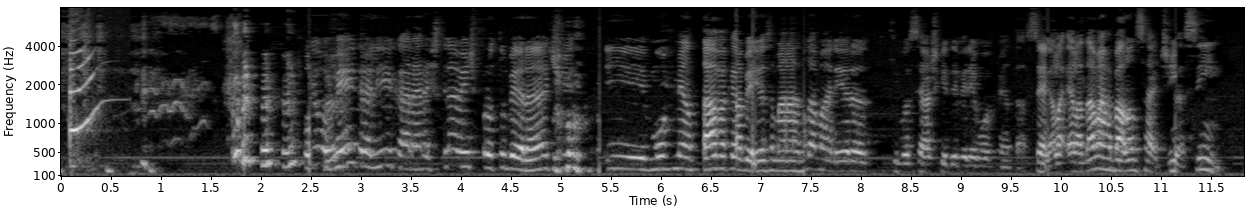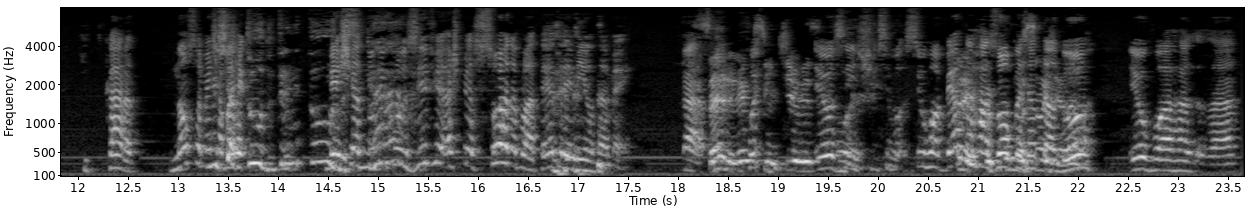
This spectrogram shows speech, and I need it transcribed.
Porque o ventre ali, cara, era extremamente protuberante e movimentava aquela beleza, mas não da maneira que você acha que deveria movimentar. Sério, ela, ela dá umas balançadinhas assim, que, cara, não somente a Mexia barriga. tudo, treme tudo. Mexia assim, tudo, né? inclusive as pessoas da plateia tremiam também. Cara, Sério, nego foi- sentiu isso? eu Foi. senti. Se, se o Roberto Peraí, arrasou o apresentador, geral? eu vou arrasar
